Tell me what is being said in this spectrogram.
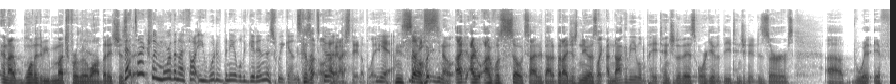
and I wanted to be much further along, but it's just That's actually more than I thought you would have been able to get in this weekend. So because that's I, good. I mean I stayed up late. Yeah. So Nice. you know I, I I was so excited about it, but I just knew I was like I'm not going to be able to pay attention to this or give it the attention it deserves. Uh, with if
